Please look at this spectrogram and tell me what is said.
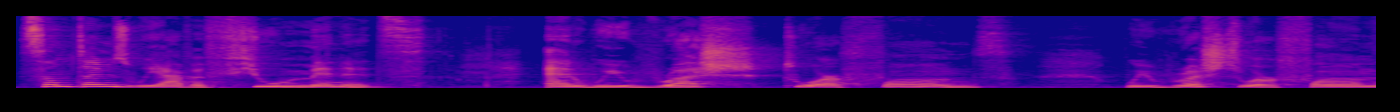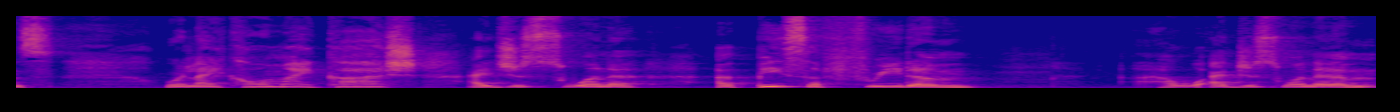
Sometimes we have a few minutes and we rush to our phones. We rush to our phones. We're like, oh my gosh, I just want a, a piece of freedom I, I just want to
